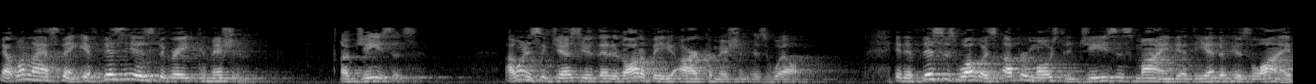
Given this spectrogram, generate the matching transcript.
Now, one last thing. If this is the Great Commission of Jesus, I want to suggest to you that it ought to be our commission as well. And if this is what was uppermost in Jesus' mind at the end of his life,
